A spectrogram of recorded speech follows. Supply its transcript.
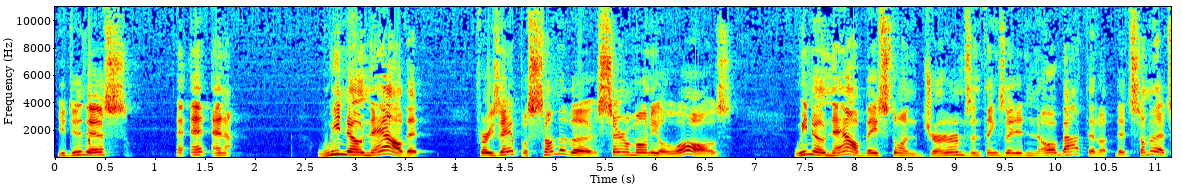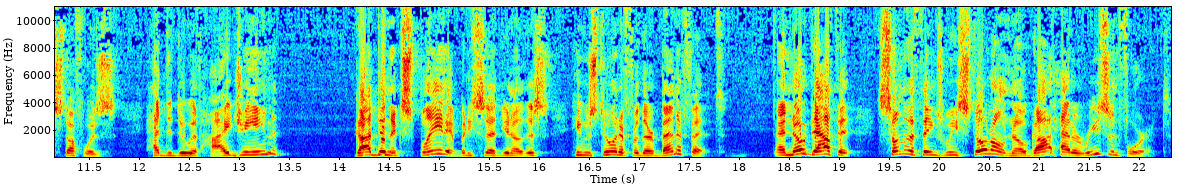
"You do this," and, and we know now that for example, some of the ceremonial laws, we know now based on germs and things they didn't know about that, uh, that some of that stuff was had to do with hygiene. God didn't explain it, but he said, you know, this he was doing it for their benefit. And no doubt that some of the things we still don't know, God had a reason for it.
